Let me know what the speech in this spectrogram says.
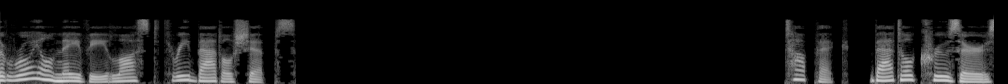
The Royal Navy lost three battleships. Battle cruisers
